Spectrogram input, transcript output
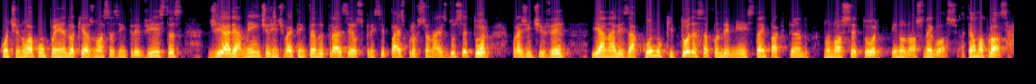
continua acompanhando aqui as nossas entrevistas. Diariamente a gente vai tentando trazer os principais profissionais do setor para a gente ver e analisar como que toda essa pandemia está impactando no nosso setor e no nosso negócio. Até uma próxima.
